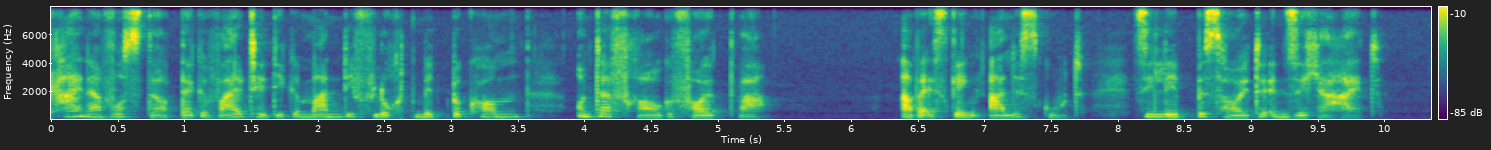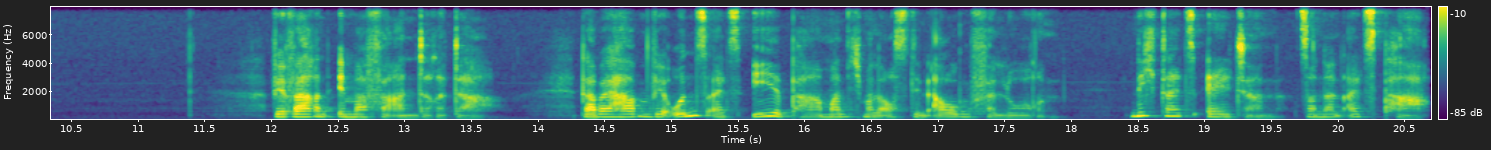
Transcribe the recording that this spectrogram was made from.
Keiner wusste, ob der gewalttätige Mann die Flucht mitbekommen und der Frau gefolgt war. Aber es ging alles gut. Sie lebt bis heute in Sicherheit. Wir waren immer für andere da. Dabei haben wir uns als Ehepaar manchmal aus den Augen verloren. Nicht als Eltern, sondern als Paar.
